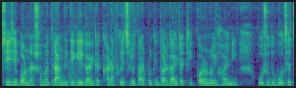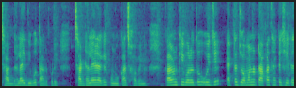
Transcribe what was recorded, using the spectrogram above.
সেই যে বন্যার সময় ত্রাণ দিতে গিয়ে গাড়িটা খারাপ হয়েছিল, তারপর কিন্তু আর গাড়িটা ঠিক করানোই হয়নি। ও শুধু বলছে, ছাদ ঢালাই দিব তারপরে। ছাদ ঢালাইয়ের আগে কোনো কাজ হবে না। কারণ কি বলতো, ওই যে একটা জমানো টাকা থাকে, সেটা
